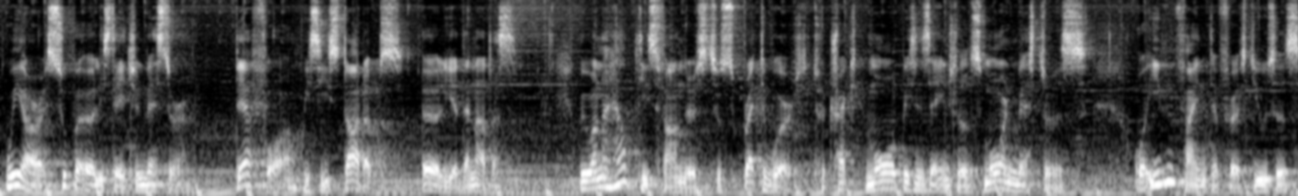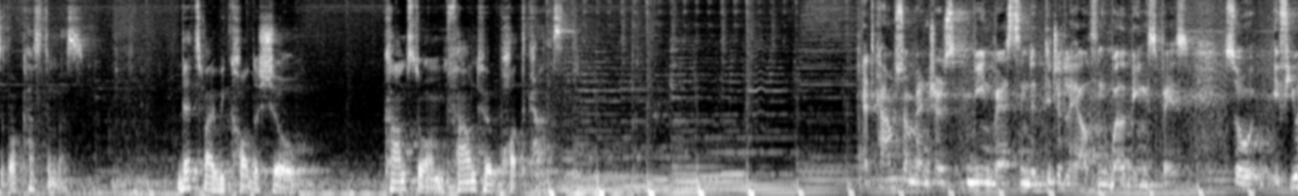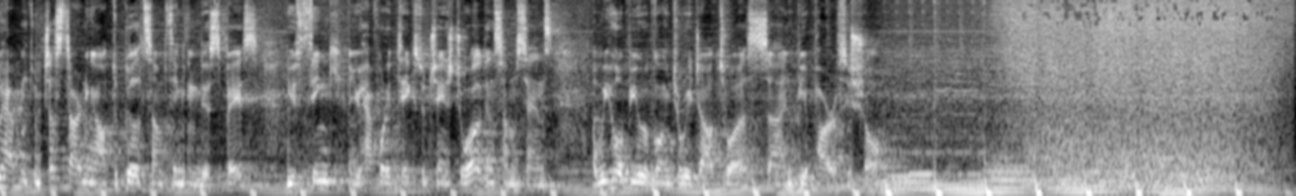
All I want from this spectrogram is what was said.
We are a super early stage investor. Therefore, we see startups earlier than others. We want to help these founders to spread the word, to attract more business angels, more investors, or even find their first users or customers. That's why we call the show Calmstorm Found Her Podcast. Calmstorm Ventures, we invest in the digital health and well-being space. So if you happen to just starting out to build something in this space, you think you have what it takes to change the world in some sense, we hope you are going to reach out to us uh, and be a part of this show.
